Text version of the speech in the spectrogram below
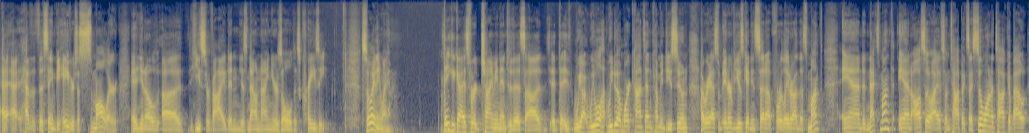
have the same behaviors just smaller. And you know uh, he survived and is now nine years old. It's crazy. So anyway Thank you guys for chiming into this. Uh, we are, we will we do have more content coming to you soon. I already have some interviews getting set up for later on this month and next month, and also I have some topics I still want to talk about.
